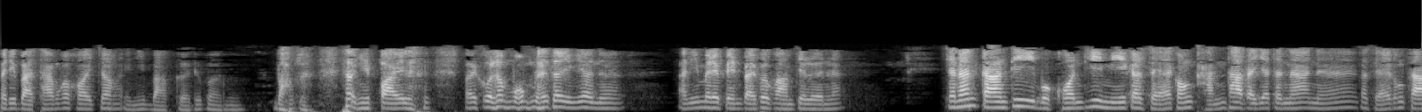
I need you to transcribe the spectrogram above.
ปฏิบัติธรรมก็คอยจ้องไอ้นี้บาปเกิดหรือเปล่านี่บาปถ้าอย่างนี้ไปเลย ไปคนละมุมเลยถ้าอย่างเงี้ยนะอันนี้ไม่ได้เป็นไปเพื่อความเจริญแล้ว ฉะนั้นการที่บุคคลที่มีกระแสของขันธาตุยตนะนะกระแสของตา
